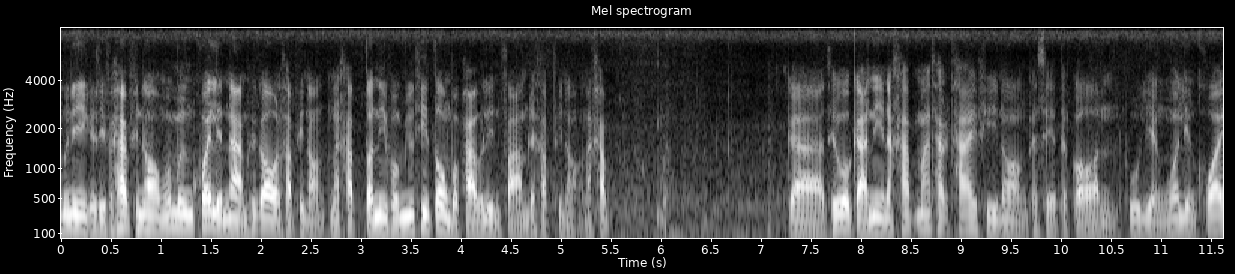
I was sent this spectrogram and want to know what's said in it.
มื่อนี้กับสิภาพพี่น้องว่ามึงควายเหรียญน้ำคือเก่าครับพี่น้องนะครับตอนนี้ผมอยู่ที่โต้งประภาวรินฟาร์มด้วยครับพี่น้องนะครับก็ถือโอกาสนี้นะครับ มาทักทายพี่น้องเกษตรกร ผู้เลี้ยงวัวเลี้ยงควาย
